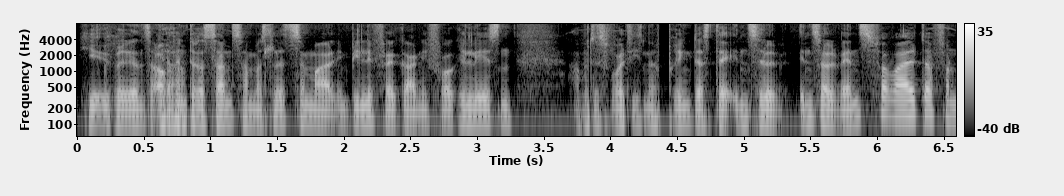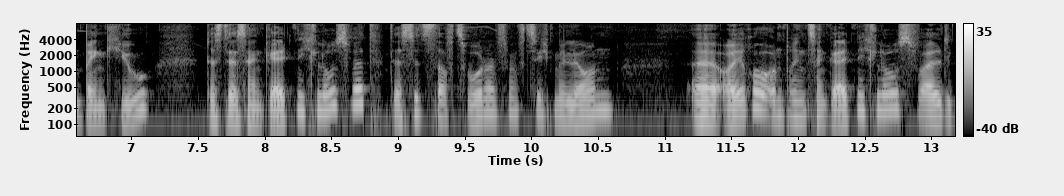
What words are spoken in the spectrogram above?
Hier übrigens auch ja. interessant, das haben wir das letzte Mal in Bielefeld gar nicht vorgelesen, aber das wollte ich noch bringen, dass der Insol Insolvenzverwalter von BenQ, dass der sein Geld nicht los wird. Der sitzt auf 250 Millionen äh, Euro und bringt sein Geld nicht los, weil die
